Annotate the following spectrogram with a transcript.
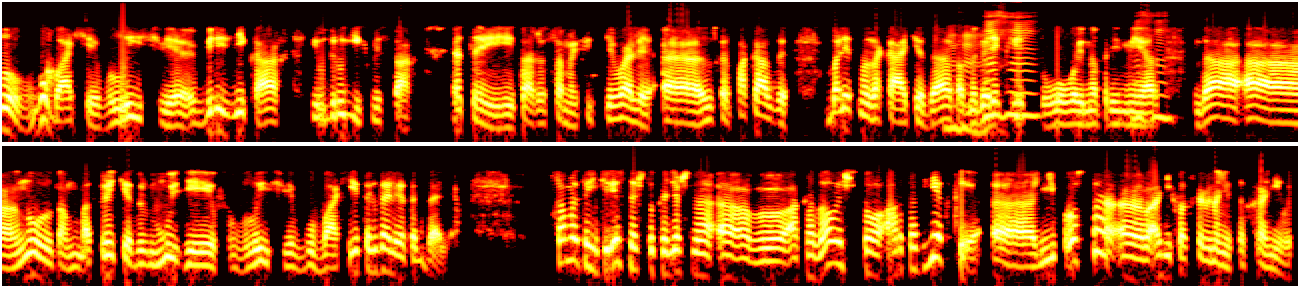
Ну, в Губахе, в Лысьве, в Березняках и в других местах. Это и та же самая фестивали, э, ну, скажем, показы балет на закате, да, uh-huh. там на горе. Крестовой, например, uh-huh. да, а, ну, там, открытие музеев в Лысьве, в Губахе и так далее, и так далее. Самое-то интересное, что, конечно, э, оказалось, что арт-объекты э, не просто э, о них воспоминания сохранилось,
